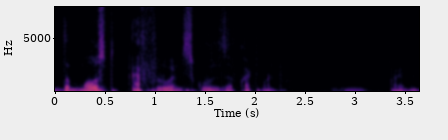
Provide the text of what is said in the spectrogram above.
the most affluent schools of Kathmandu होइन?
